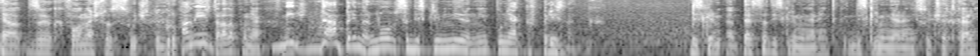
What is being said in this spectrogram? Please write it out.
А, за какво нещо се случи? До групата Ами, пострада по някакъв Ми, начин? да, примерно са дискриминирани по някакъв признак. Дискрим... Те са дискриминирани, дискриминирани в случая, така ли?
